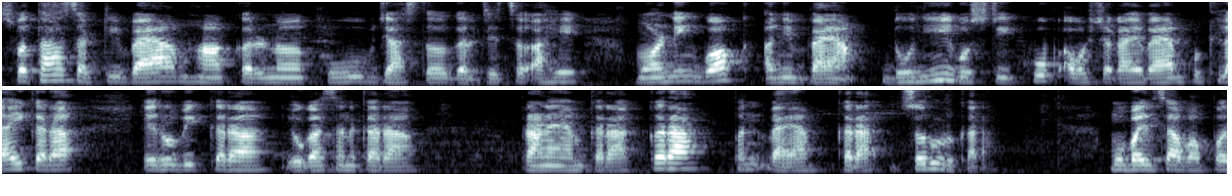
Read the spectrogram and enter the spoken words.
स्वतःसाठी व्यायाम हा करणं खूप जास्त गरजेचं आहे. मॉर्निंग वॉक आणि व्यायाम दोन्ही गोष्टी खूप आवश्यक आहे. व्यायाम कुठलाही करा. एरोबिक करा योगासन करा प्राणायाम करा करा पण व्यायाम करा जरूर करा. मोबाईलचा वापर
